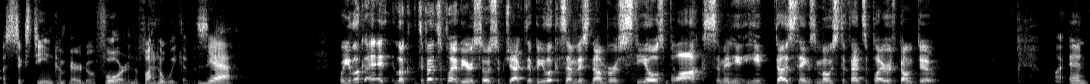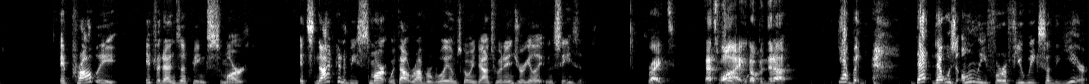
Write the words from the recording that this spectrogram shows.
a 16 compared to a four in the final week of the season. Yeah. Well, you look uh, at look, the defensive player of the year is so subjective, but you look at some of his numbers, steals, blocks. I mean, he he does things most defensive players don't do. And it probably, if it ends up being smart, it's not going to be smart without Robert Williams going down to an injury late in the season. Right. That's why so, it opened it up. Yeah, but that that was only for a few weeks of the year.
